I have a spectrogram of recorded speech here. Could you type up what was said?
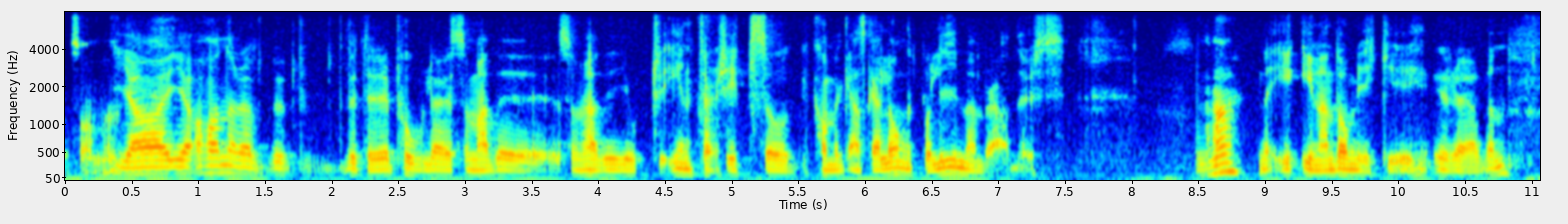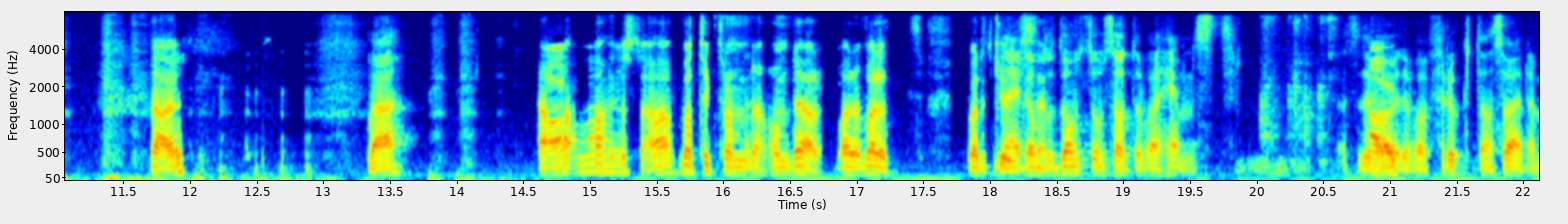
och Så, men, Ja, jag har några vet du, polare som hade, som hade gjort internships och kommit ganska långt på Lehman Brothers när- innan de gick i, i röven. Ja, just. Va? Ja, ja, just det. Ja, vad tyckte de om det? Om det? Var, det, var, det var det ett kul Nej, de, de, de, de sa att det var hemskt. Alltså, det, Ja, var, okej. det var fruktansvärda.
